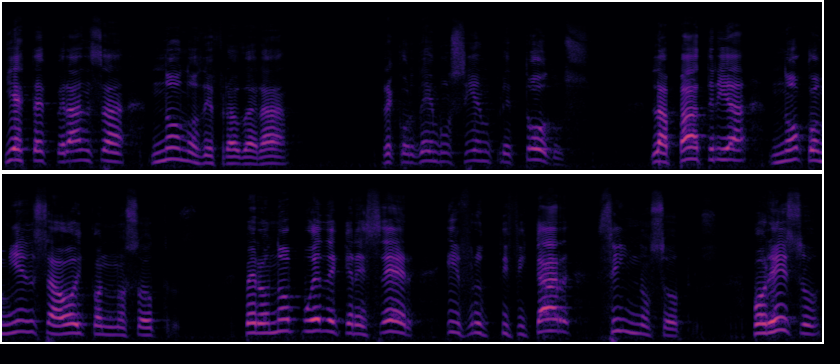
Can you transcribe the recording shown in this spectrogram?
y esta esperanza no nos defraudará. Recordemos siempre todos, la patria no comienza hoy con nosotros, pero no puede crecer y fructificar sin nosotros. Por eso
